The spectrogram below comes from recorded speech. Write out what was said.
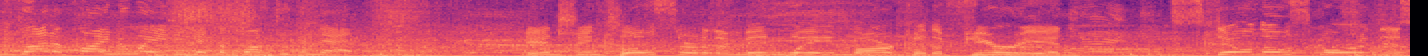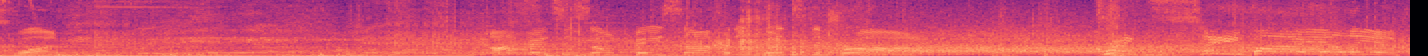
You gotta find a way to get the puck to the net. Inching closer to the midway mark of the period. Still no score in this one. Offensive own face-off, and he wins the draw. Great save by Elliott.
